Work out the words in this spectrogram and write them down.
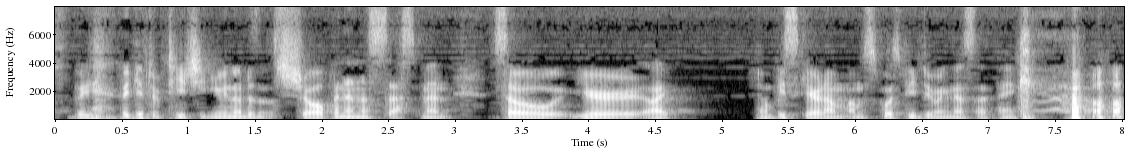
the, the gift of teaching, even though it doesn't show up in an assessment. So you're like, don't be scared. I'm, I'm supposed to be doing this, I think.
